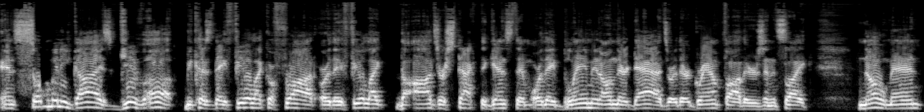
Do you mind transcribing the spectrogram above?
And so many guys give up because they feel like a fraud or they feel like the odds are stacked against them or they blame it on their dads or their grandfathers. And it's like, no, man,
